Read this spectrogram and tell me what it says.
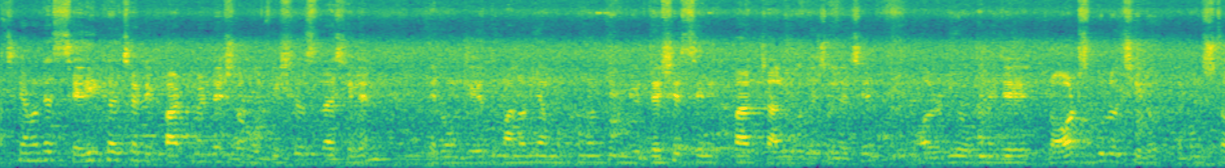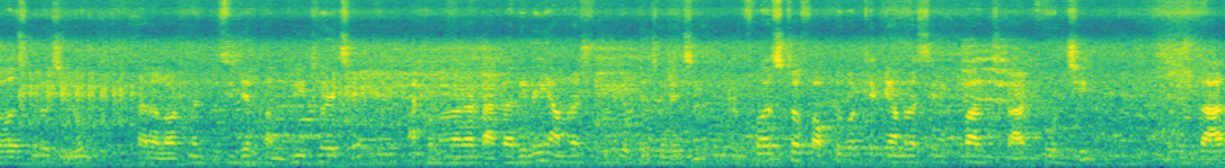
আজকে আমাদের সেরিকালচার ডিপার্টমেন্টের সব অফিসিয়ালসরা ছিলেন এবং যেহেতু মাননীয় মুখ্যমন্ত্রীর নির্দেশে সিল্ক পার্ক চালু হতে চলেছে অলরেডি ওখানে যে প্লটসগুলো ছিল এবং স্টলসগুলো ছিল তার অ্যালটমেন্ট প্রসিজার কমপ্লিট হয়েছে। এখন ওনারা টাকা দিলেই আমরা শুরু করতে চলেছি। ফার্স্ট অফ অক্টোবর থেকে আমরা সিল্ক পার্ক স্টার্ট করছি। তার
